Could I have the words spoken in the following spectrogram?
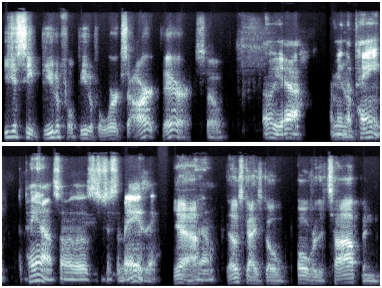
you just see beautiful, beautiful works of art there. So Oh yeah. I mean, the paint, the paint on some of those is just amazing. yeah, You know, those guys go over the top and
